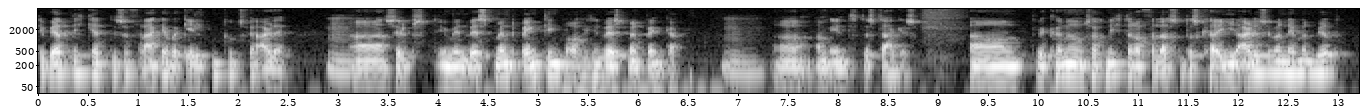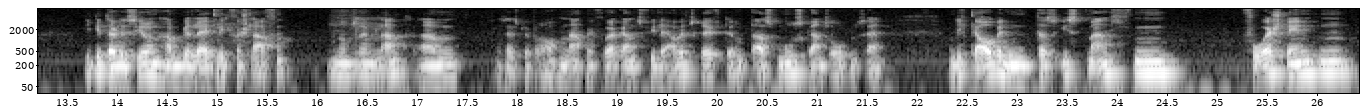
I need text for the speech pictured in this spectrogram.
die Wertigkeit dieser Frage, aber gelten tut es für alle. Mhm. Äh, selbst im Investmentbanking brauche ich Investmentbanker mhm. äh, am Ende des Tages. Und wir können uns auch nicht darauf verlassen, dass KI alles übernehmen wird. Digitalisierung haben wir leidlich verschlafen in unserem mhm. Land. Ähm, das heißt, wir brauchen nach wie vor ganz viele Arbeitskräfte und das muss ganz oben sein. Und ich glaube, das ist manchen Vorständen,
